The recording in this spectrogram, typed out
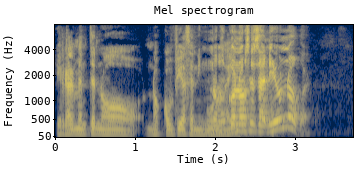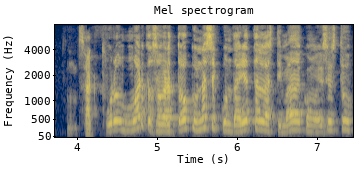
y realmente no, no confías en ninguno. No conoces a ni uno, güey. Exacto. Puros muertos, sobre todo con una secundaria tan lastimada como dices tú.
